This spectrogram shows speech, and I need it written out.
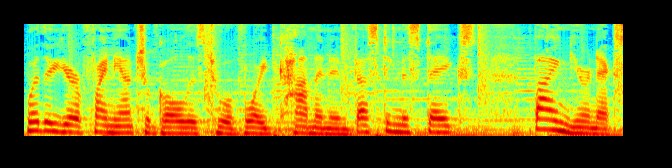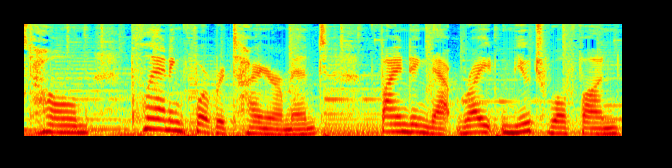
Whether your financial goal is to avoid common investing mistakes, buying your next home, planning for retirement, finding that right mutual fund,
